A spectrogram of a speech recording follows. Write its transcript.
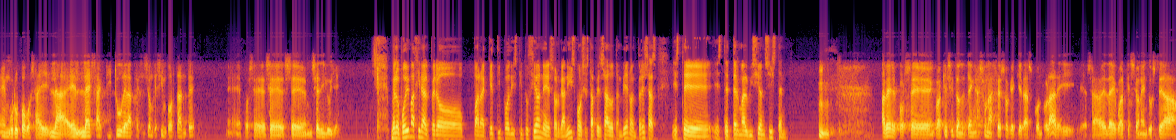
en grupo, pues hay la, la, exactitud de la precisión, que es importante, pues se, se, se diluye. Me lo puedo imaginar, pero ¿para qué tipo de instituciones, organismos está pensado también o empresas este, este Thermal Vision System? A ver, pues eh, en cualquier sitio donde tengas un acceso que quieras controlar, y, o sea, da igual que sea una industria,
